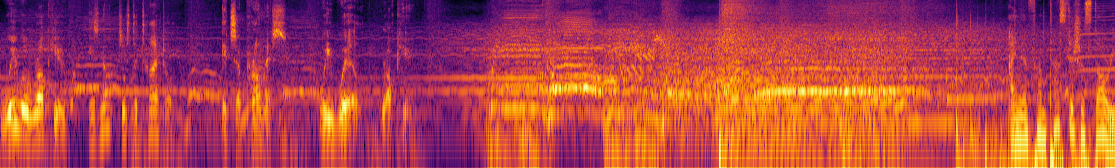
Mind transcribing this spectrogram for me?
We Will Rock You is not just a title, it's a promise. We will rock you. Eine fantastische Story,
